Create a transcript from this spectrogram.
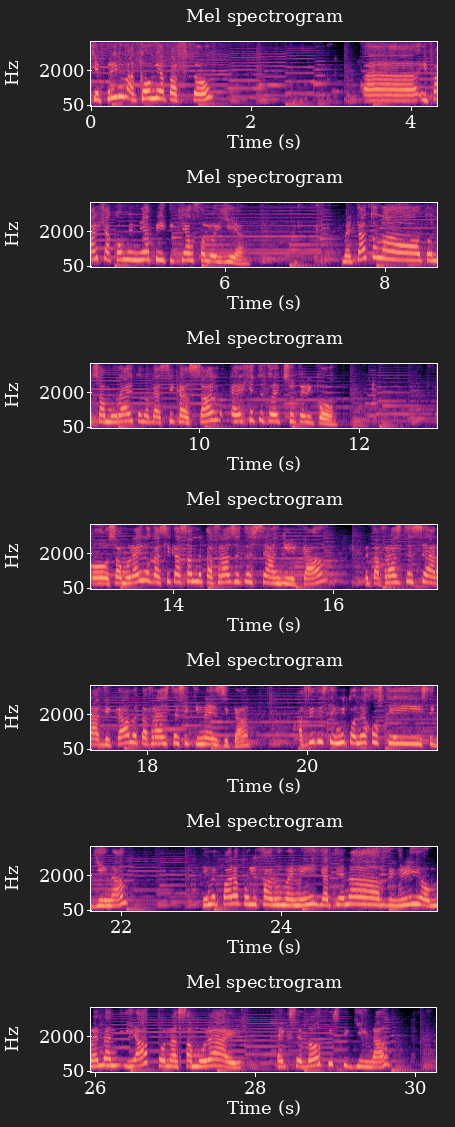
και πριν ακόμη από αυτό, υπάρχει ακόμη μια ποιητική ανθολογία. Μετά τον, τον Σαμουράι, τον Ογκασίκα Σαν, έρχεται το εξωτερικό. Ο Σαμουράι Ογκασίκα Σαν μεταφράζεται σε αγγλικά, μεταφράζεται σε αραβικά, μεταφράζεται σε κινέζικα. Αυτή τη στιγμή τον έχω στη, στην Κίνα. Είμαι πάρα πολύ χαρούμενη γιατί ένα βιβλίο με έναν Ιάπωνα Σαμουράι εξεδόθη στην Κίνα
